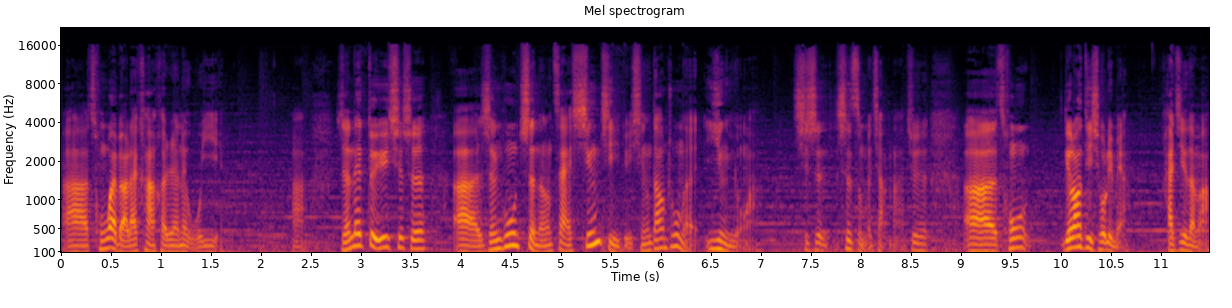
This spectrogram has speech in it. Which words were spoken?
啊，从外表来看和人类无异啊。人类对于其实呃人工智能在星际旅行当中的应用啊，其实是怎么讲呢？就是呃从《流浪地球》里面。还记得吗？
